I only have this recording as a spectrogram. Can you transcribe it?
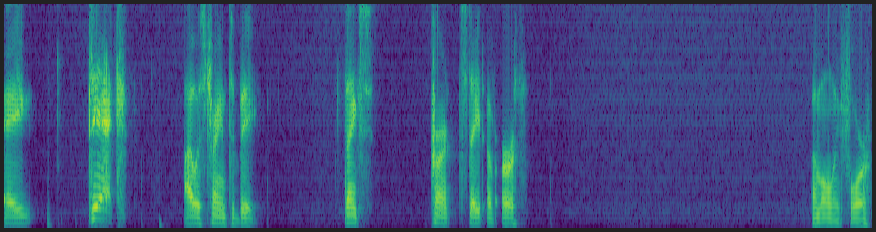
a dick I was trained to be. Thanks, current state of Earth. I'm only four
